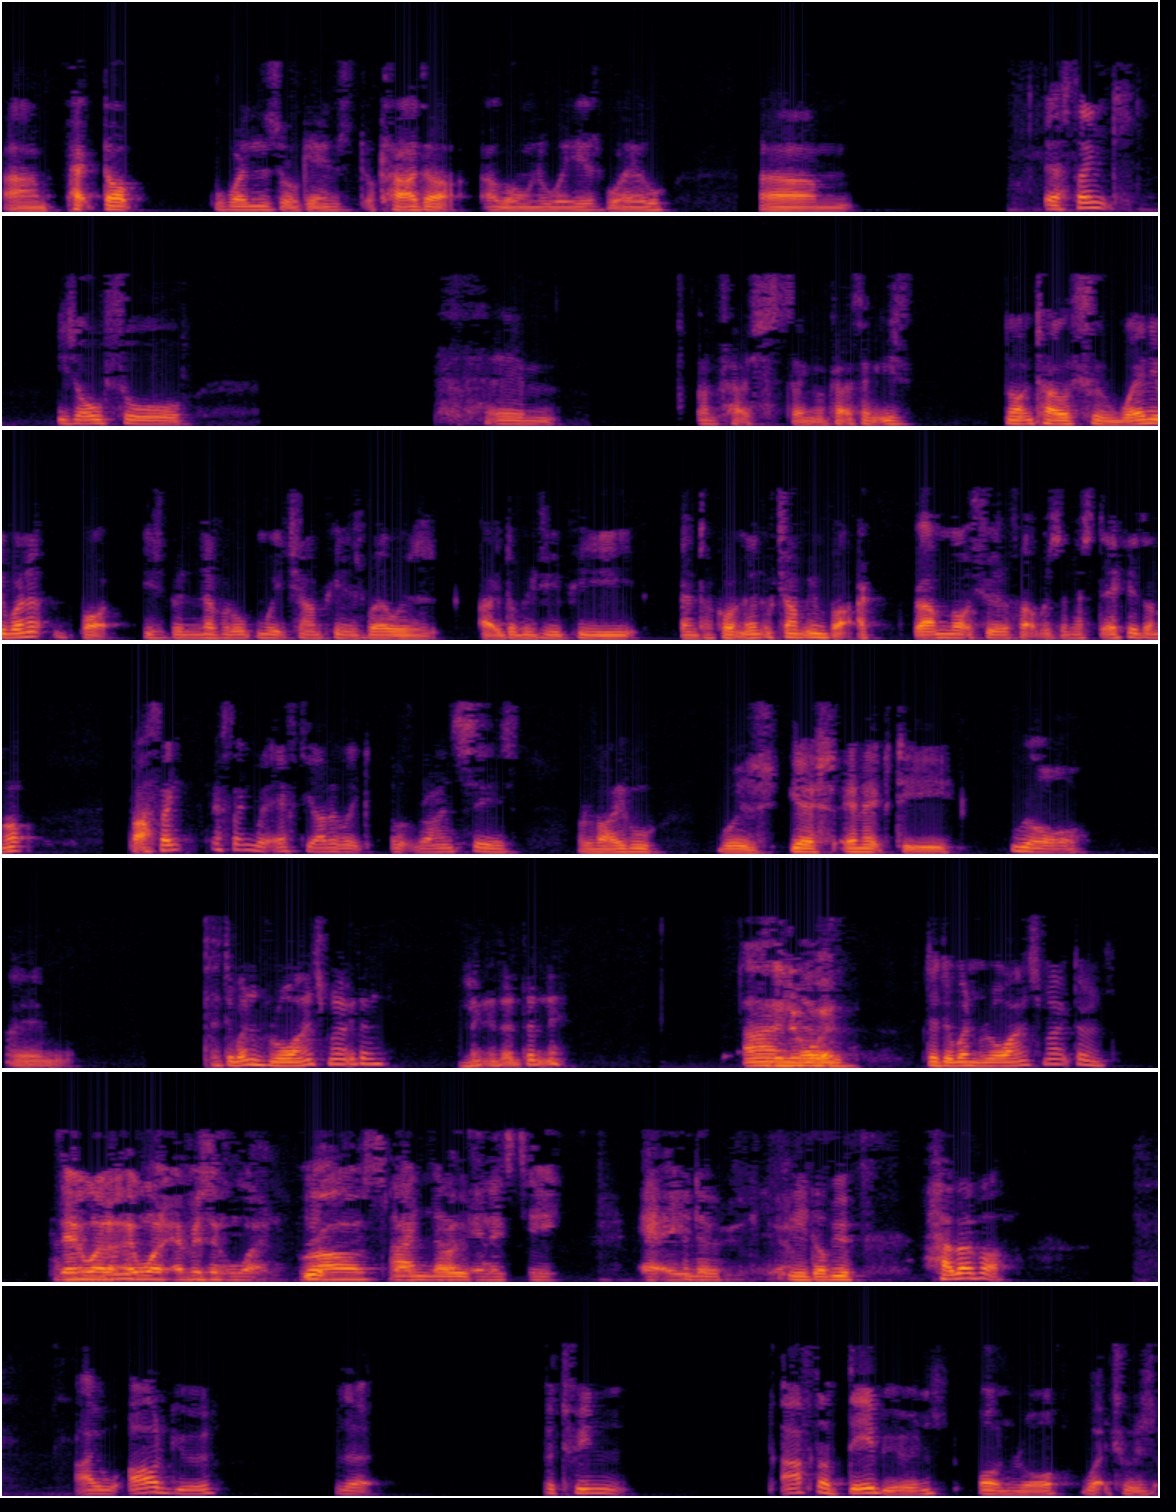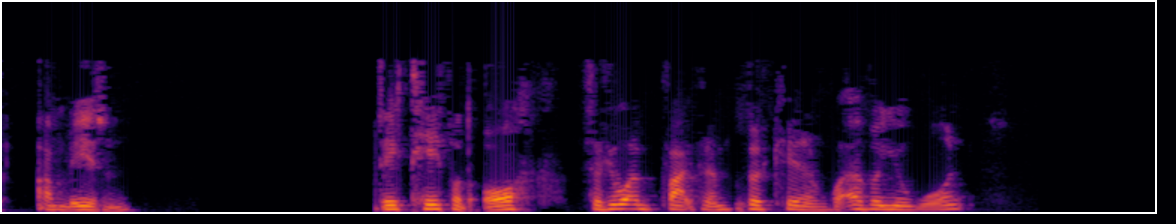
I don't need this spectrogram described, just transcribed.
Um, picked up wins against Okada along the way as well. Um, I think he's also. Um, I'm trying to think. I'm trying to think. He's not entirely sure when he won it, but he's been never openweight champion as well as IWGP Intercontinental Champion. But I, I'm not sure if that was in this decade or not. But I think the thing with FTR, like what Ryan says, revival was yes NXT, Raw. Um, did they win Raw and SmackDown? I think they did, didn't they? And Did they win? did they win Raw and SmackDown? They won. They won every single one. Raw, SmackDown, NXT, and AEW. Yeah. AEW. However, I will argue that between after debuting on Raw, which was amazing, they tapered off. So if you want to factor in booking and whatever you want,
